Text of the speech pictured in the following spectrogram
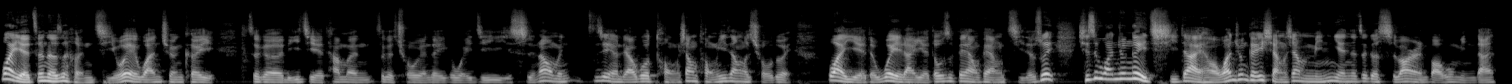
外野真的是很挤，我也完全可以这个理解他们这个球员的一个危机意识。那我们之前也聊过同像同一这样的球队，外野的未来也都是非常非常挤的，所以其实完全可以期待哈，完全可以想象明年的这个十八人保护名单。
